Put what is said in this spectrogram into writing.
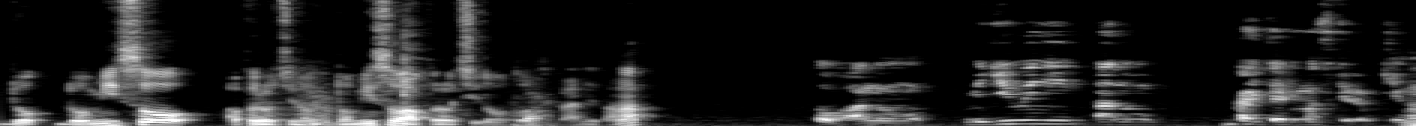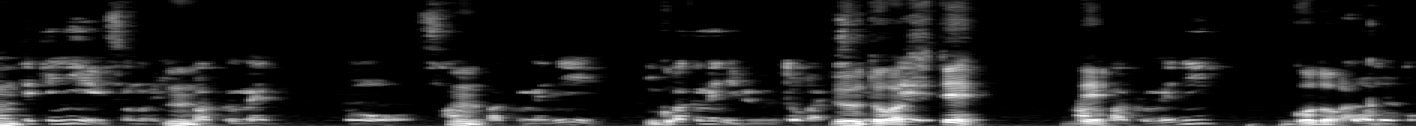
ド、ドミソアプローチノート、ドミソアプローチノートって感じかな。そう、あの、右上に、あの、書いてありますけど、基本的にその1拍目と3拍目に、うん1拍目にルートが来て、ルートが来て、3で、拍目に5度が来る。コードと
